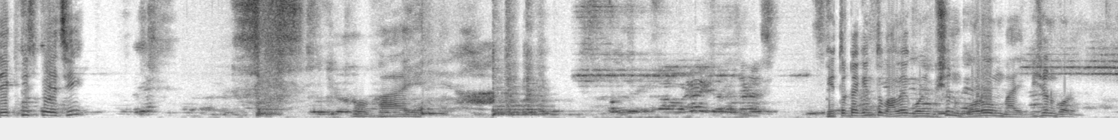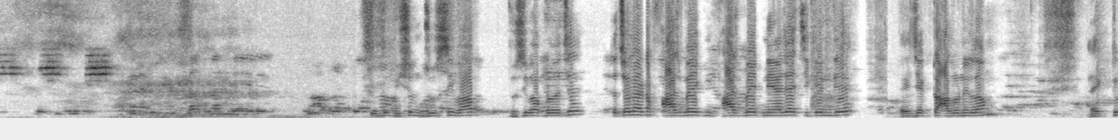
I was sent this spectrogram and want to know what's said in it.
লেগ পিস পেয়েছি। ও ভাই। ভিতরটা কিন্তু ভালোই গরম ভীষণ গরম ভাই, ভীষণ গরম। কিন্তু ভীষণ জুসি ভাব জুসি ভাব রয়েছে। তো চলো একটা ফার্স্ট বাইট ফার্স্ট বাইট নেওয়া যায় চিকেন দিয়ে। এই যে একটু আলু নিলাম। আর একটু।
